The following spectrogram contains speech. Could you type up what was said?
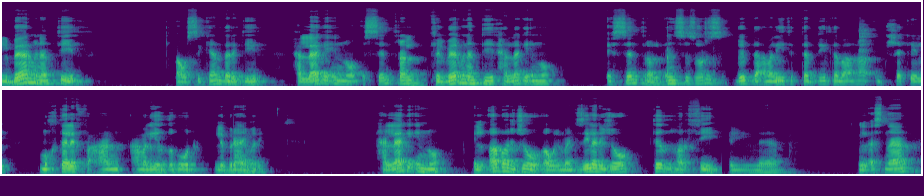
ال permanent teeth أو ال secondary teeth حنلاقي إنه السنترال في ال permanent teeth حنلاقي إنه ال central incisors بيبدأ عملية التبديل تبعها بشكل مختلف عن عملية ظهور ال primary هنلاقي إنه ال upper jaw أو ال maxillary jaw تظهر في الأسنان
